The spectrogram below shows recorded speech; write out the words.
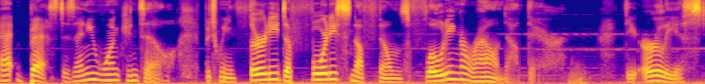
at best, as anyone can tell, between 30 to 40 snuff films floating around out there. The earliest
